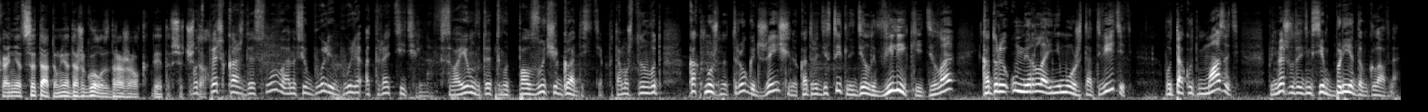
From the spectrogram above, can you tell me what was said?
Конец цитаты. У меня даже голос дрожал, когда это все читал. Вот, понимаешь, каждое слово, оно все более и более отвратительно в своем вот этом вот ползучей гадости. Потому что, ну вот, как можно трогать женщину, которая действительно делала великие дела, которая умерла и не может ответить, вот так вот мазать, понимаешь, вот этим всем бредом главное.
